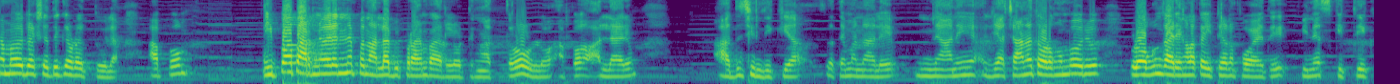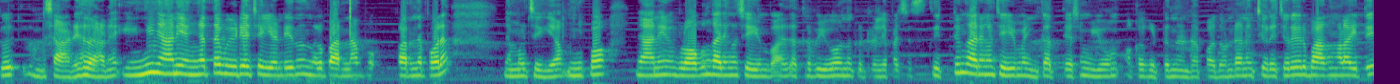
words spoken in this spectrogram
നമ്മളൊരു ലക്ഷ്യത്തേക്ക് അവിടെ എത്തൂല. അപ്പം ഇപ്പൊ ആ പറഞ്ഞവരെന്നെ ഇപ്പൊ നല്ല അഭിപ്രായം പറയലോട്ടിങ്ങ അത്രേ ഉള്ളൂ. അപ്പോൾ എല്ലാവരും അത് ചിന്തിക്കുക. സത്യം പറഞ്ഞാൽ ഞാൻ ചാനൽ തുടങ്ങുമ്പോൾ ഒരു വ്ളോഗും കാര്യങ്ങളൊക്കെ ആയിട്ടാണ് പോയത്. പിന്നെ സ്കിറ്റിക്ക് ചാടിയതാണ്. ഇനി ഞാൻ എങ്ങനത്തെ വീഡിയോ ചെയ്യേണ്ടതെന്ന് നിങ്ങൾ പറഞ്ഞ പറഞ്ഞ പോലെ നമ്മൾ ചെയ്യാം. ഇനിയിപ്പോൾ ഞാൻ വ്ളോഗും കാര്യങ്ങൾ ചെയ്യുമ്പോൾ അത് അത്ര വ്യൂ ഒന്നും കിട്ടില്ല പക്ഷേ സ്കിറ്റും കാര്യങ്ങൾ ചെയ്യുമ്പോൾ എനിക്ക് അത്യാവശ്യം വ്യൂവും ഒക്കെ കിട്ടുന്നുണ്ട്. അപ്പോൾ അതുകൊണ്ടാണ് ചെറിയ ചെറിയൊരു ഭാഗങ്ങളായിട്ട്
